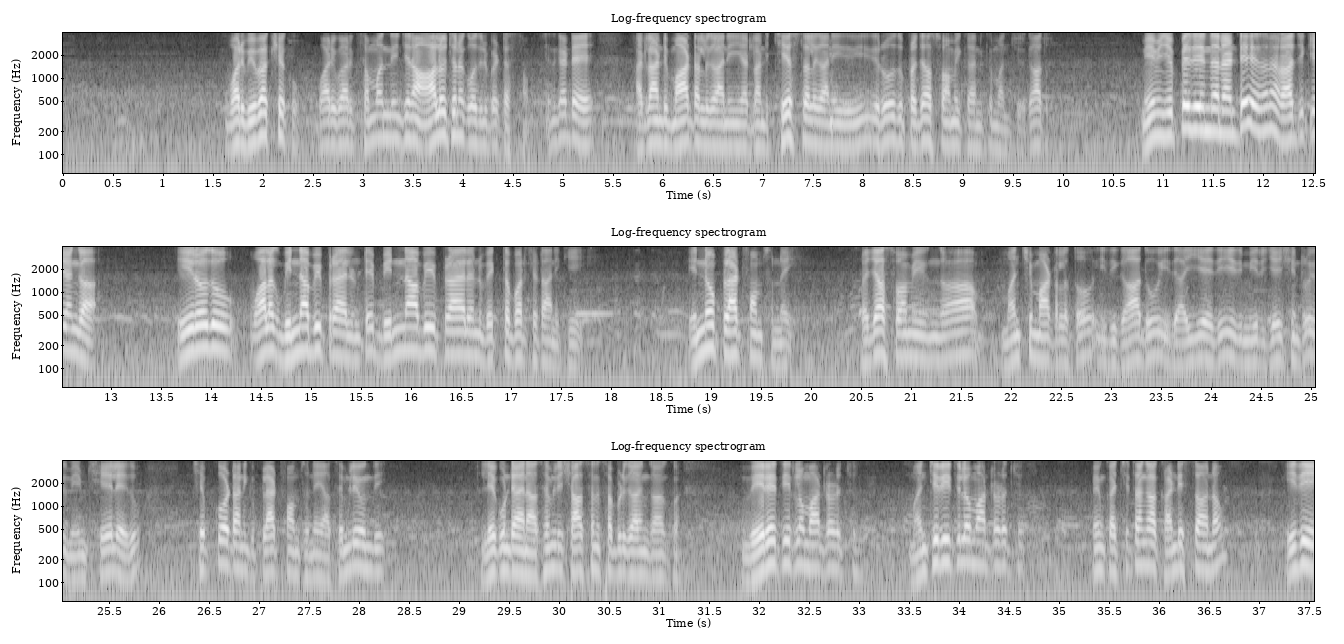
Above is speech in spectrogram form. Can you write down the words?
వారి వివక్షకు వారి వారికి సంబంధించిన ఆలోచనకు వదిలిపెట్టేస్తాం. ఎందుకంటే అట్లాంటి మాటలు కానీ అట్లాంటి చేష్టలు కానీ ఇది రోజు ప్రజాస్వామికానికి మంచిది కాదు. మేము చెప్పేది ఏంటంటే ఏదైనా రాజకీయంగా ఈరోజు వాళ్ళకు భిన్నాభిప్రాయాలు ఉంటే భిన్నాభిప్రాయాలను వ్యక్తపరచడానికి ఎన్నో ప్లాట్ఫామ్స్ ఉన్నాయి. ప్రజాస్వామ్యంగా మంచి మాటలతో ఇది కాదు ఇది అయ్యేది ఇది మీరు చేసిండ్రు ఇది మేము చేయలేదు చెప్పుకోవడానికి ప్లాట్ఫామ్స్ ఉన్నాయి. అసెంబ్లీ ఉంది. లేకుంటే ఆయన అసెంబ్లీ శాసనసభ్యుడు కానీ వేరే తీరులో మాట్లాడచ్చు మంచి రీతిలో మాట్లాడచ్చు. మేము ఖచ్చితంగా ఖండిస్తా ఉన్నాం. ఇది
